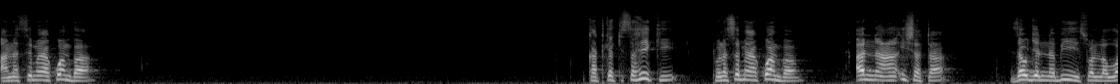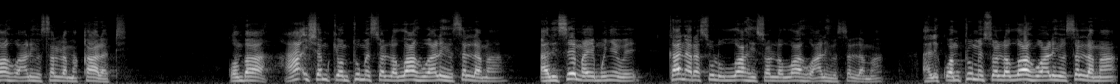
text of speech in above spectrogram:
anasema ya kwamba katika kisa hiki tunasema ya kwamba anna aishata zauja nabii salllahu alaihi wasalama qalat kwamba aisha mke wa mtume salllahu alaihi wasalama alisema ye mwenyewe kana rasulullahi salllahu alaihi wasalama alikuwa mtume salllahu alaihi wasalama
